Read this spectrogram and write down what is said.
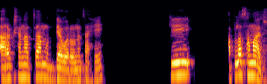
आरक्षणाच्या मुद्द्यावरूनच आहे, की आपला समाज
